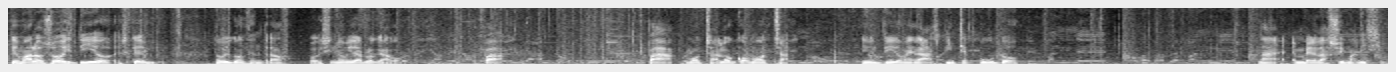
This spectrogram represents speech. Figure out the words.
Qué malo soy, tío. Es que no voy concentrado. Porque si no, mirad lo que hago. Pa. Pa. Mocha, loco, mocha. Ni un tiro me das, pinche puto. Nada, en verdad soy malísimo.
